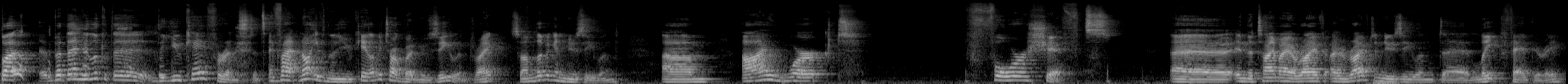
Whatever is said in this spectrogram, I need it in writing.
but but then you look at the the UK for instance. In fact, not even the UK. Let me talk about New Zealand, right? So I'm living in New Zealand. Um, I worked four shifts uh, in the time I arrived. I arrived in New Zealand uh, late February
